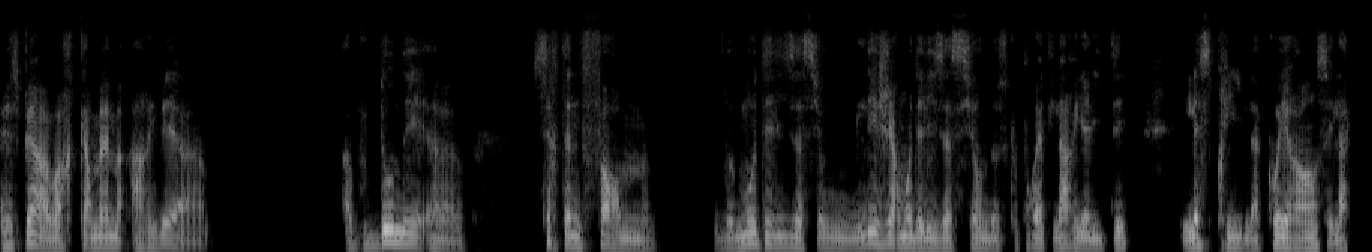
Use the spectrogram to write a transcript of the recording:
j'espère avoir quand même arrivé à, à vous donner euh, certaines formes de modélisation, une légère modélisation de ce que pourrait être la réalité, l'esprit, la cohérence et la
